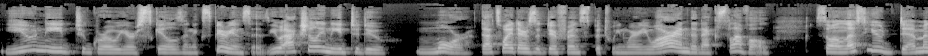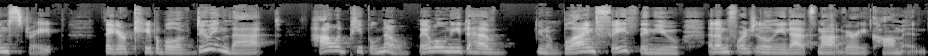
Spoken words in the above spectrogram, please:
you need to grow your skills and experiences. You actually need to do more. That's why there's a difference between where you are and the next level. So, unless you demonstrate that you're capable of doing that, how would people know? They will need to have you know blind faith in you and unfortunately that's not very common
